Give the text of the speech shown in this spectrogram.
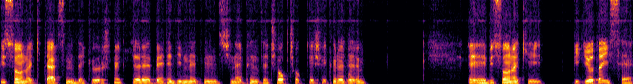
Bir sonraki dersimizde görüşmek üzere. Beni dinlediğiniz için hepinize çok çok teşekkür ederim. E, bir sonraki videoda ise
